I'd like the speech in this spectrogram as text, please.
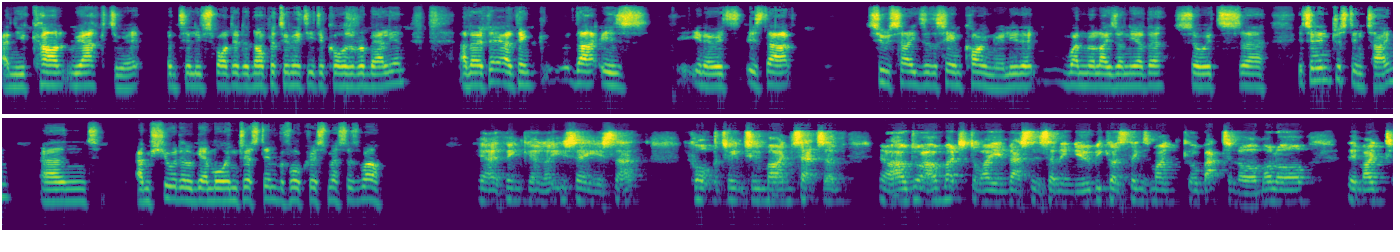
and you can't react to it until you've spotted an opportunity to cause a rebellion. And I think I think that is you know it's is that two sides of the same coin really that one relies on the other. So it's uh, it's an interesting time, and I'm sure it'll get more interesting before Christmas as well. Yeah, I think uh, like you say, it's that caught between two mindsets of you know how do how much do I invest in something new because things might go back to normal or they might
